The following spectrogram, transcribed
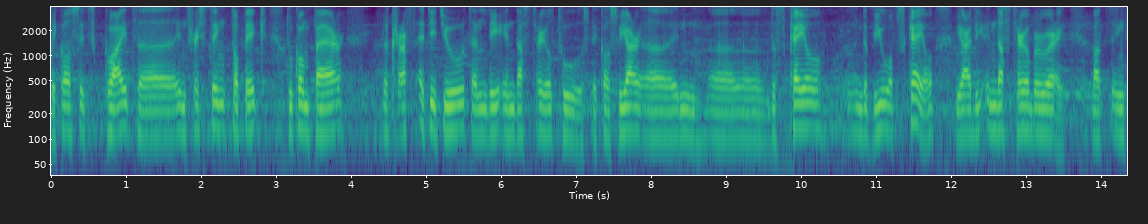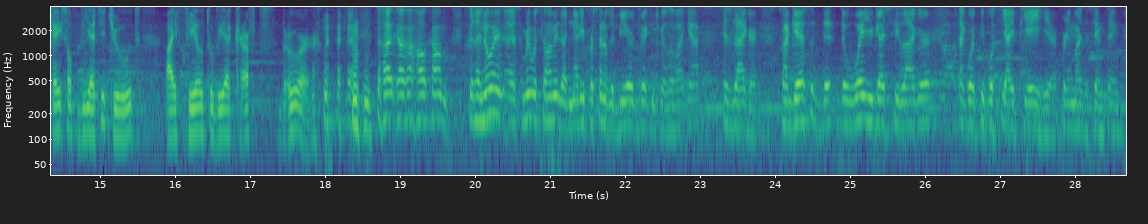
because it's quite uh, interesting topic to compare the craft attitude and the industrial tools because we are uh, in uh, the scale in the view of scale we are the industrial brewery but in case of the attitude I feel to be a craft brewer. so how, how, how, come? Because I know it, uh, somebody was telling me that 90% of the beer drank in Czechoslovakia is lager. So I guess the, the way you guys see lager is like what people see IPA here, pretty much the same thing.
